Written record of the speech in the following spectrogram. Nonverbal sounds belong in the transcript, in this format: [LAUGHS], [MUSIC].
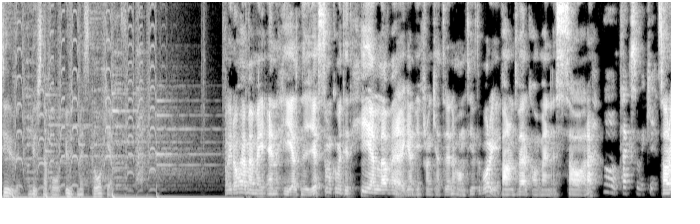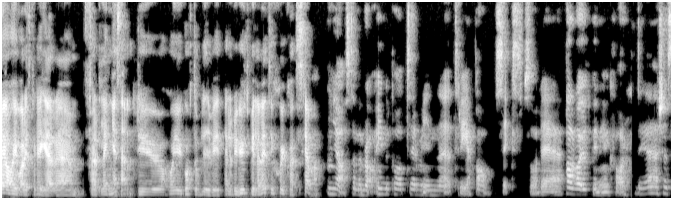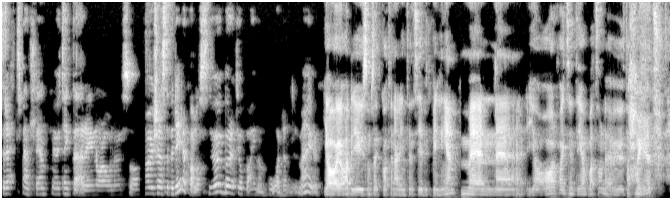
Du lyssnar på Ut med språket. Och idag har jag med mig en helt ny gäst som har kommit hit hela vägen ifrån Katrineholm till Göteborg. Varmt välkommen Sara! Oh, tack så mycket! Sara och jag har ju varit kollegor eh, för länge sedan. Du har ju gått och blivit, eller du utbildade dig till sjuksköterska va? Ja, stämmer bra. Inne på termin eh, tre av sex. Så det är halva utbildningen kvar. Det känns rätt, äntligen. Jag har ju tänkt där i några så... Ja, hur känns det för dig då Carlos? Du har ju börjat jobba inom vården du med ju. Ja, jag hade ju som sagt gått den här intensivutbildningen. Men eh, jag har faktiskt inte jobbat som det överhuvudtaget. [LAUGHS]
